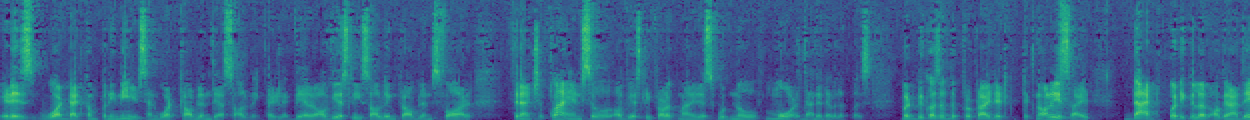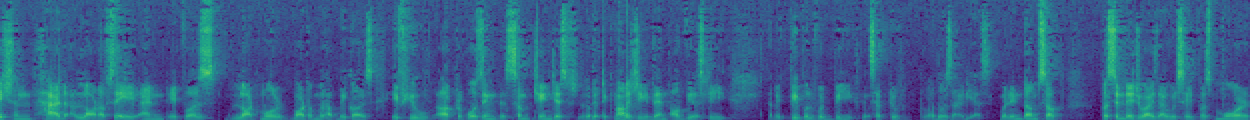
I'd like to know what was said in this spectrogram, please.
It is what that company needs and what problem they are solving right? Like they are obviously solving problems for financial clients. So obviously product managers would know more than the developers. But because of the proprietary technology side, that particular organization had a lot of say and it was a lot more bottom up because if you are proposing some changes to the technology, then obviously like, people would be receptive to those ideas. But in terms of percentage wise, I would say it was more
